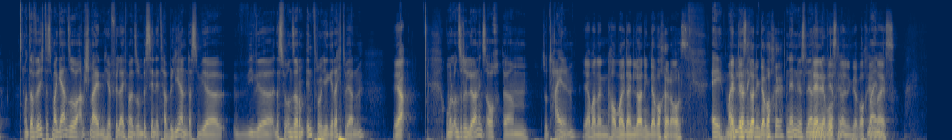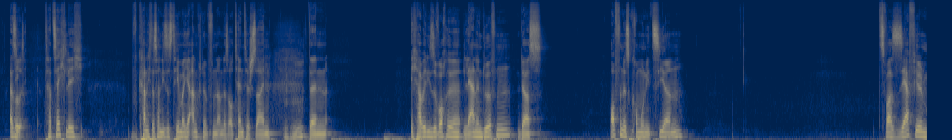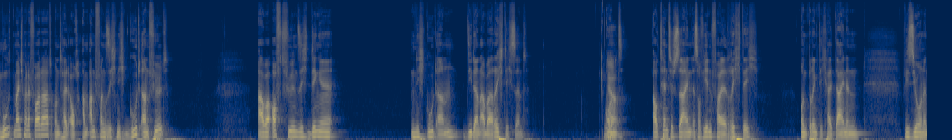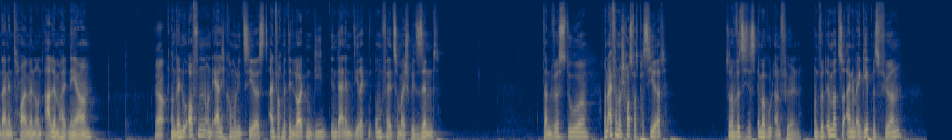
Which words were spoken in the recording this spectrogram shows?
Und da würde ich das mal gern so anschneiden hier, vielleicht mal so ein bisschen etablieren, dass wir, wie wir, dass wir unserem Intro hier gerecht werden Ja. und mal unsere Learnings auch ähm, so teilen. Ja, Mann, dann hau mal dein Learning der Woche raus. Ey, mein Nennen wir es Learning, Learning der Woche? nennen wir es Learning Nennen der wir es Woche. Learning der Woche. Mein- nice. Also Gut. tatsächlich kann ich das an dieses Thema hier anknüpfen, an das authentisch sein. Mhm. Denn ich habe diese Woche lernen dürfen, dass offenes Kommunizieren zwar sehr viel Mut manchmal erfordert und halt auch am Anfang sich nicht gut anfühlt, aber oft fühlen sich Dinge nicht gut an, die dann aber richtig sind. Ja. Und authentisch sein ist auf jeden Fall richtig und bringt dich halt deinen Visionen, deinen Träumen und allem halt näher. Ja. Und wenn du offen und ehrlich kommunizierst, einfach mit den Leuten, die in deinem direkten Umfeld zum Beispiel sind, dann wirst du und einfach nur schaust, was passiert, sondern wird sich das immer gut anfühlen und wird immer zu einem Ergebnis führen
